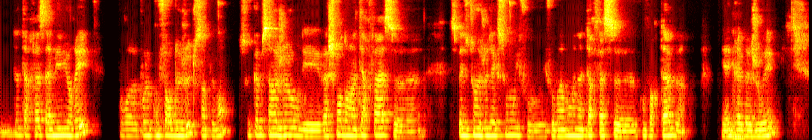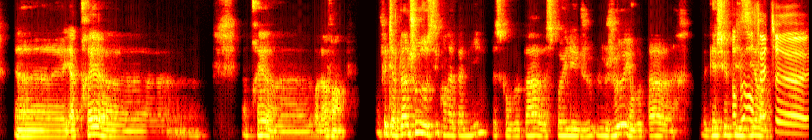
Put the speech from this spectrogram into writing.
d'interface à améliorer pour, pour le confort de jeu, tout simplement. Parce que comme c'est un jeu, on est vachement dans l'interface. C'est pas du tout un jeu d'action. Il faut, il faut vraiment une interface euh, confortable et agréable à jouer. Euh, et après, euh, après, euh, voilà. Enfin, en fait, il y a plein de choses aussi qu'on n'a pas mis parce qu'on veut pas euh, spoiler le jeu, le jeu et on veut pas gâcher le En, fait- plaisir. en fait, euh,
